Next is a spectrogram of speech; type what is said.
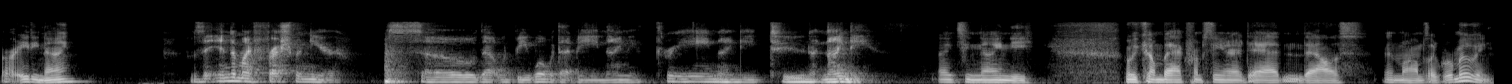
or 89. It was the end of my freshman year. So that would be, what would that be? 93, 92, 90. 1990. We come back from seeing our dad in Dallas, and mom's like, "We're moving,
